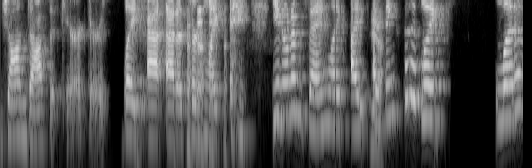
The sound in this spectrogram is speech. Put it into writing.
John Dossett characters, like at, at a certain, like, you know what I'm saying? Like, I, yeah. I think that, like, let him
